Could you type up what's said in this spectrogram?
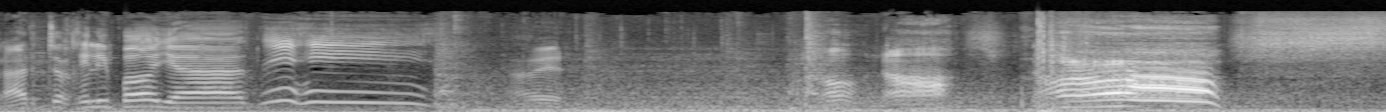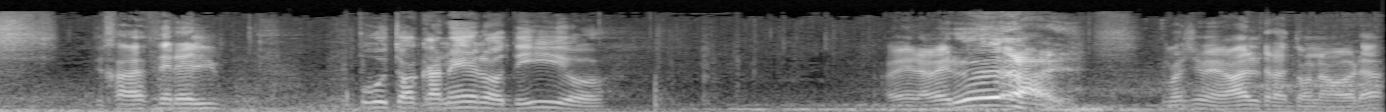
Garcho, gilipollas. A ver. No, no, no. Deja de hacer el puto canelo, tío. A ver, a ver. ¿Cómo se me va el ratón ahora?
